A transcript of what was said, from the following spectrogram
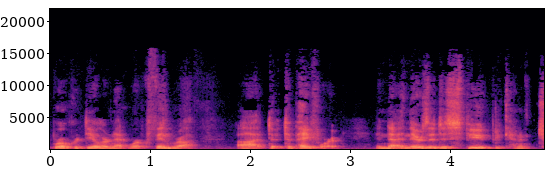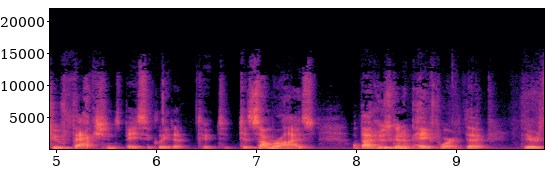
broker dealer network FINRA uh, to, to pay for it. And, and there's a dispute between kind of two factions, basically, to, to, to, summarize about who's going to pay for it. The, there's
